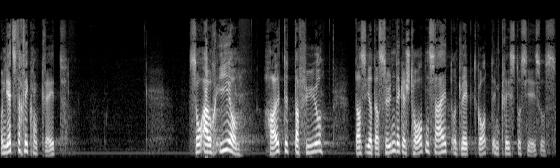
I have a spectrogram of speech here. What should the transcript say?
Und jetzt ein bisschen konkret. So auch ihr haltet dafür, dass ihr der Sünde gestorben seid und lebt Gott in Christus Jesus.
